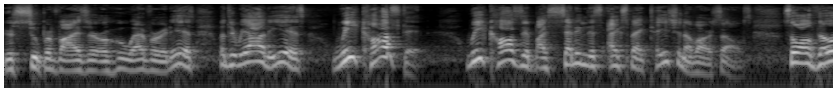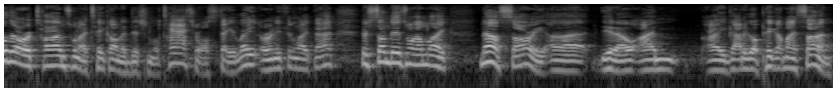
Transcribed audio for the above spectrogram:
your supervisor or whoever it is. But the reality is, we caused it. We caused it by setting this expectation of ourselves. So although there are times when I take on additional tasks or I'll stay late or anything like that, there's some days when I'm like, no, sorry, uh, you know, I'm I gotta go pick up my son.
